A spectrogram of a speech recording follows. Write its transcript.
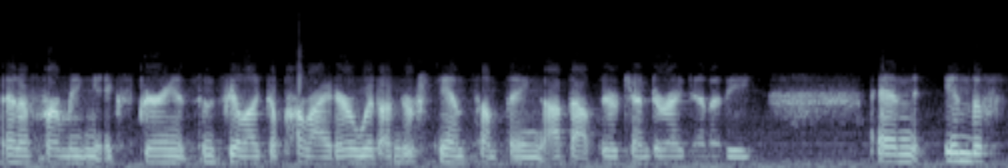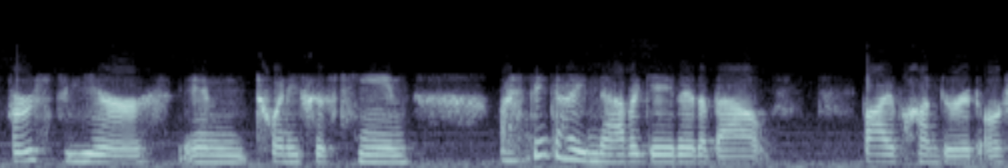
an affirming experience and feel like a provider would understand something about their gender identity. And in the first year in 2015, I think I navigated about 500 or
